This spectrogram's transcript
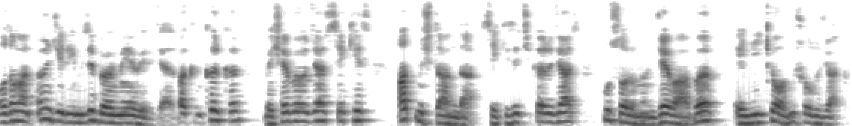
O zaman önceliğimizi bölmeye vereceğiz. Bakın 40'ı 5'e böleceğiz 8. 60'tan da 8'i çıkaracağız. Bu sorunun cevabı 52 olmuş olacak.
